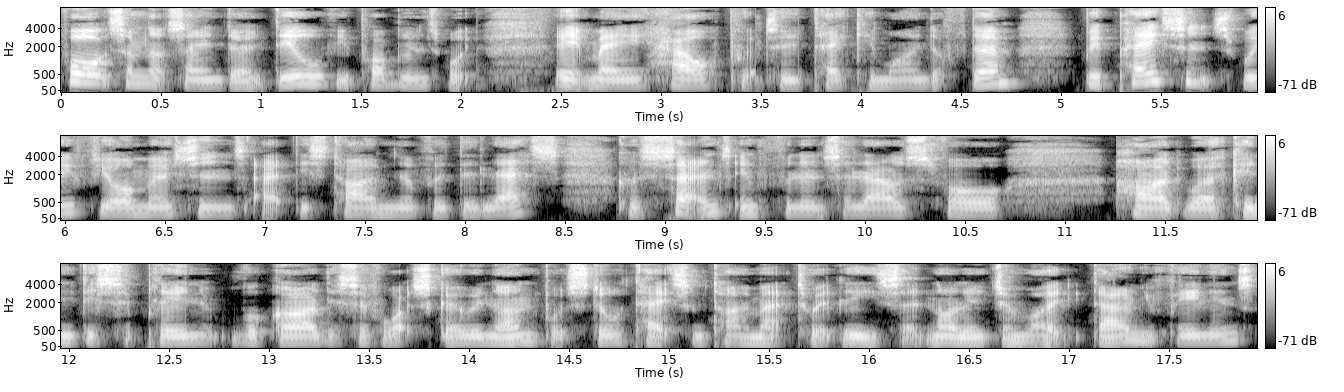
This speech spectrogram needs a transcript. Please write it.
thoughts. I'm not saying don't deal with your problems, but it may help to take your mind off them. Be patient with your emotions at this time, nevertheless, because Saturn's influence allows for hard work and discipline regardless of what's going on, but still take some time out to at least acknowledge and write down your feelings.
